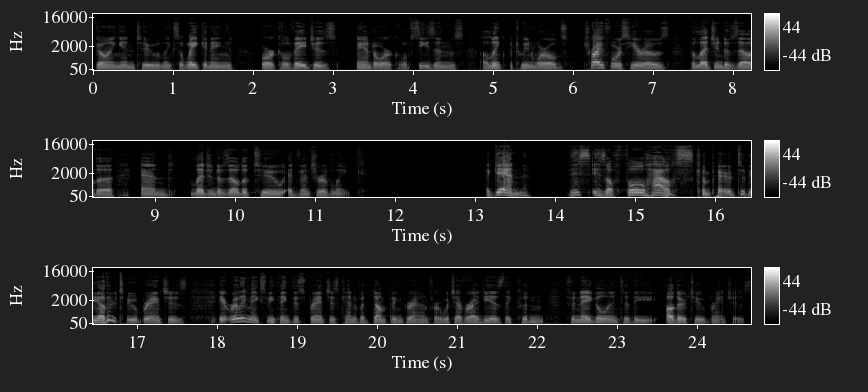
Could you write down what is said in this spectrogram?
going into Link's Awakening, Oracle of Ages, and Oracle of Seasons, A Link Between Worlds, Triforce Heroes, The Legend of Zelda, and Legend of Zelda 2 Adventure of Link. Again, this is a full house compared to the other two branches. It really makes me think this branch is kind of a dumping ground for whichever ideas they couldn't finagle into the other two branches.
